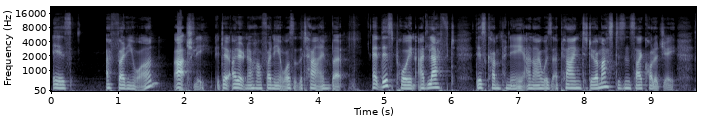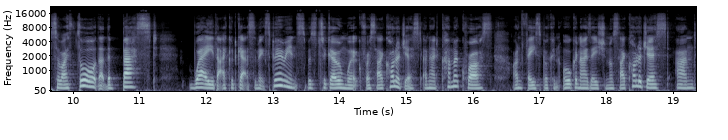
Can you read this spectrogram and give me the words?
is a funny one. Actually, I don't know how funny it was at the time, but at this point, I'd left this company and I was applying to do a master's in psychology. So I thought that the best way that I could get some experience was to go and work for a psychologist. And I'd come across on Facebook an organizational psychologist, and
